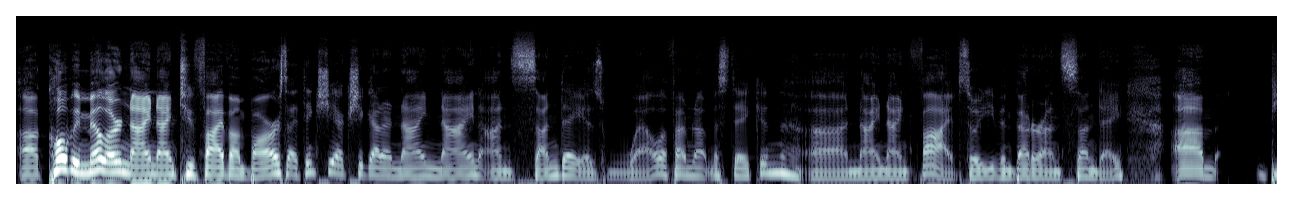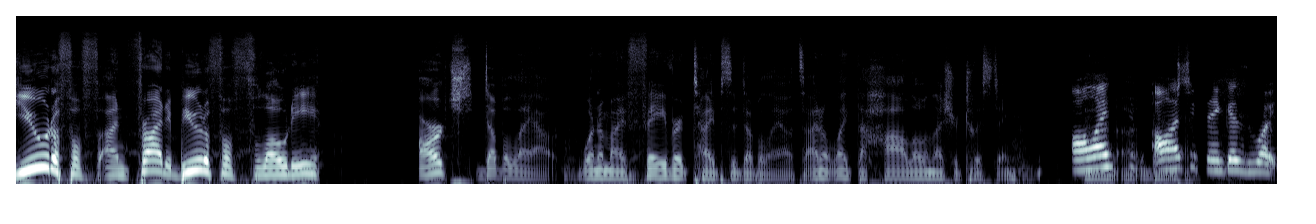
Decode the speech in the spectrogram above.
Uh, Colby Miller, 9925 on bars. I think she actually got a 99 on Sunday as well, if I'm not mistaken. Uh, 995, so even better on Sunday. Um, beautiful on Friday, beautiful floaty arched double layout. One of my favorite types of double layouts. I don't like the hollow unless you're twisting. All I uh, all I could think is what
